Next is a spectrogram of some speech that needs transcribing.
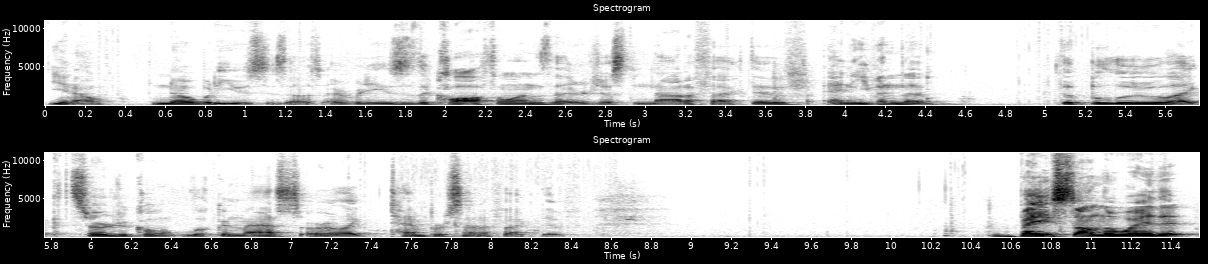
you know, nobody uses those. Everybody uses the cloth ones that are just not effective, and even the the blue like surgical looking masks are like ten percent effective, based on the way that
